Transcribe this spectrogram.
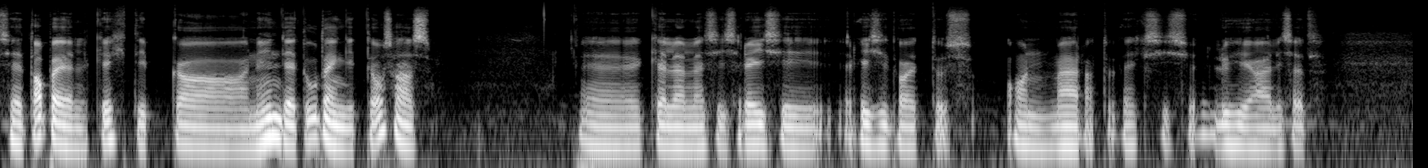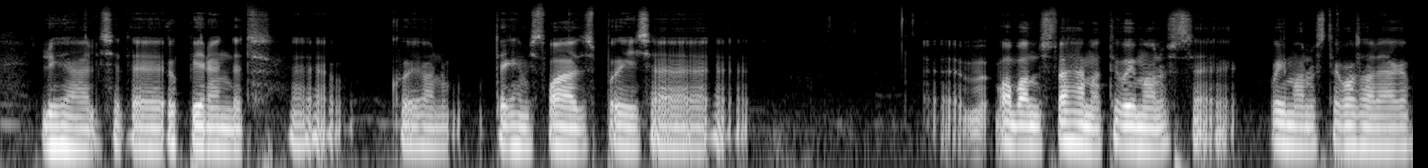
see tabel kehtib ka nende tudengite osas, eh, kellele siis reisi, reisitoetus on määratud, ehk siis lühiajalised, lühiajalised õpiränded, kui on tegemist vajaduspõhise, vabandust, vähemate võimaluste, võimalustega osalejaga.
